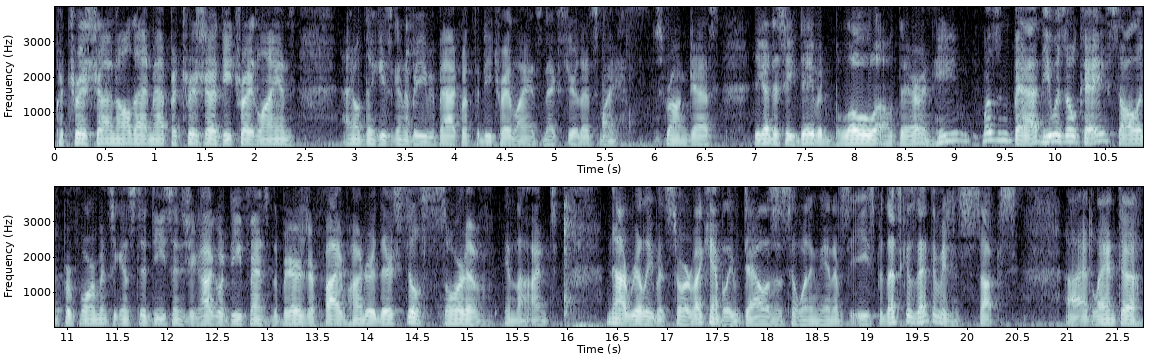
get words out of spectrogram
Patricia and all that. Matt Patricia, Detroit Lions. I don't think he's going to be back with the Detroit Lions next year. That's my strong guess. You got to see David Blough out there, and he wasn't bad. He was okay. Solid performance against a decent Chicago defense. The Bears are 500. They're still sort of in the hunt. Not really, but sort of. I can't believe Dallas is still winning the NFC East, but that's because that division sucks. Uh, Atlanta,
